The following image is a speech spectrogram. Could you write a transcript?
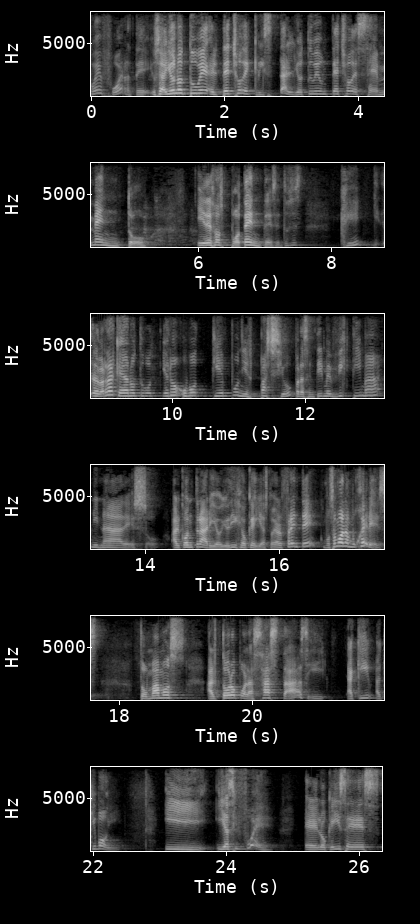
fue fuerte. O sea, yo no tuve el techo de cristal, yo tuve un techo de cemento y de esos potentes. Entonces, ¿qué? La verdad que ya no, tuvo, ya no hubo tiempo ni espacio para sentirme víctima ni nada de eso. Al contrario, yo dije, ok, ya estoy al frente, como somos las mujeres, tomamos al toro por las astas y aquí, aquí voy. Y, así fue. Eh, lo que hice es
